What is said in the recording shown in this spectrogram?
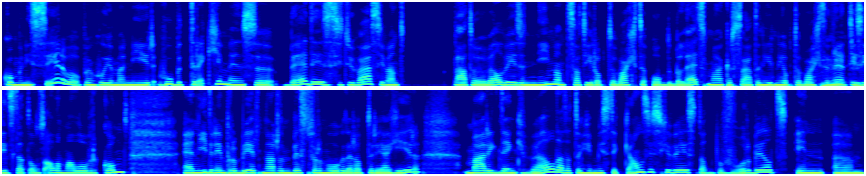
communiceren we op een goede manier? Hoe betrek je mensen bij deze situatie? Want laten we wel wezen, niemand zat hierop te wachten. Ook de beleidsmakers zaten hier niet op te wachten. het is iets dat ons allemaal overkomt. En iedereen probeert naar zijn best vermogen daarop te reageren. Maar ik denk wel dat het een gemiste kans is geweest dat bijvoorbeeld in um,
